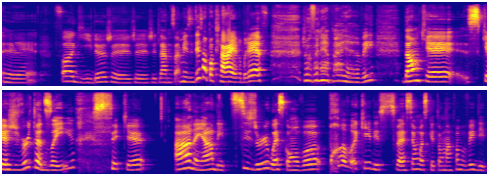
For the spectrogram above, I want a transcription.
euh, foggy, là, j'ai de la misère. Mes idées sont pas claires, bref, je vais venir par y arriver. Donc, euh, ce que je veux te dire, c'est que en ayant des petits jeux où est-ce qu'on va provoquer des situations où est-ce que ton enfant va vivre des,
